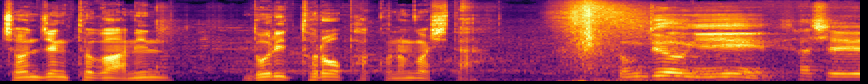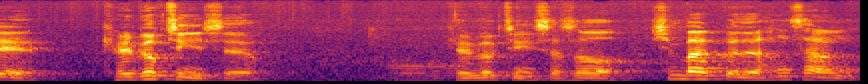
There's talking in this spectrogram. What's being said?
전쟁터가 아닌 놀이터로 바꾸는 것이다. 경두 형이 사실 결벽증이 있어요. 결벽증이 있어서 신발끈을 항상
